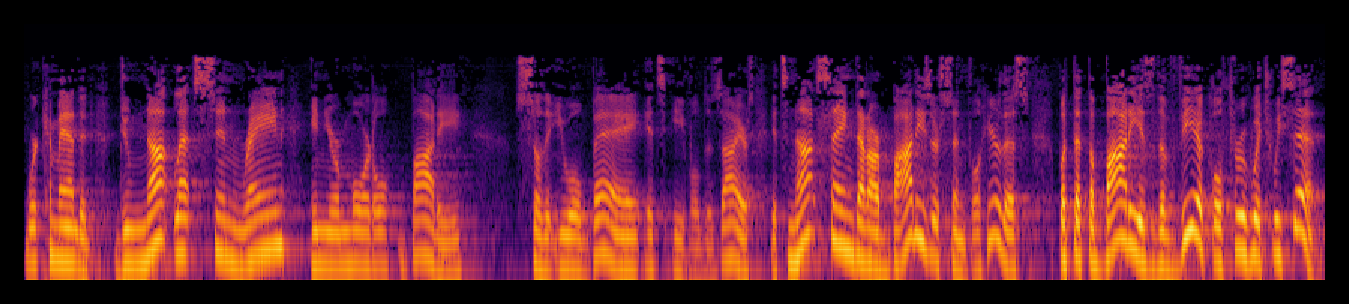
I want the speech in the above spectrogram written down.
we're commanded, do not let sin reign in your mortal body so that you obey its evil desires. It's not saying that our bodies are sinful, hear this, but that the body is the vehicle through which we sin.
